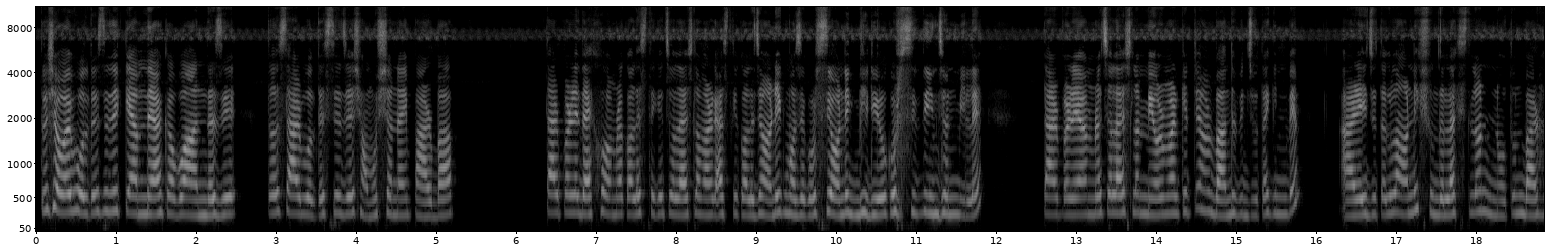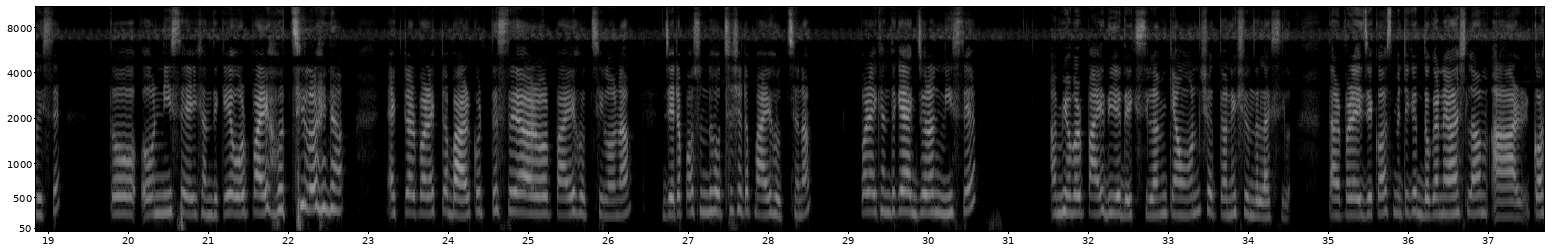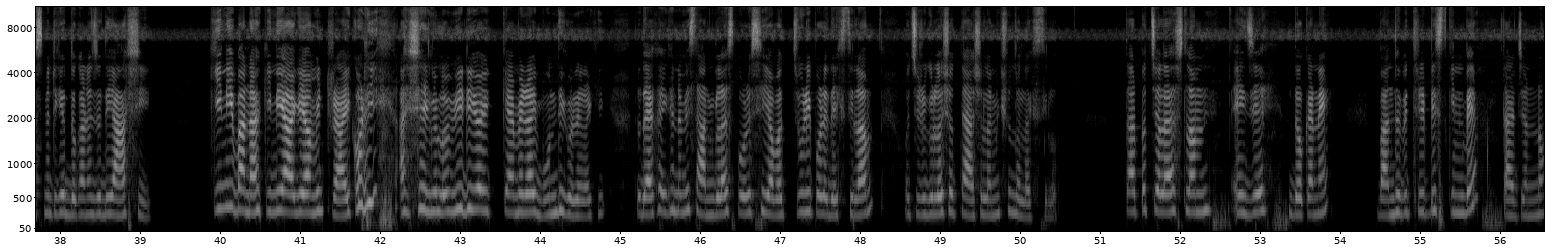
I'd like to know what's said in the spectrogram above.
তো সবাই বলতেছে যে, কেমনে আঁকাবো আন্দাজে? তো স্যার বলতেছে যে, সমস্যা নাই, পারবা। তারপরে দেখো, আমরা কলেজ থেকে চলে আসলাম, আর আজকে কলেজে অনেক মজা করছি, অনেক ভিডিও করছি তিনজন মিলে। তারপরে আমরা চলে আসলাম মেয়র মার্কেটে, আমার বান্ধবীর জুতা কিনবে। আর এই জুতাগুলো অনেক সুন্দর লাগছিল, নতুন বার হয়েছে। তো ও নিচে এইখান থেকে, ওর পায়ে হচ্ছিলই না। একটার পর একটা বার করতেছে আর ওর পায়ে হচ্ছিল না। যেটা পছন্দ হচ্ছে সেটা পায়ে হচ্ছে না। পরে এখান থেকে একজোড়া নিচে আমি আবার পায়ে দিয়ে দেখছিলাম কেমন, সত্যি অনেক সুন্দর লাগছিল। তারপরে এই যে কসমেটিকের দোকানে আসলাম, আর কসমেটিকের দোকানে যদি আসি কিনি বা না কিনি আগে আমি ট্রাই করি, আর সেগুলো ভিডিও ক্যামেরায় বন্দি করে রাখি। তো দেখো, এখানে আমি সানগ্লাস পরেছি, আবার চুড়ি পরে দেখছিলাম। ওই চুড়িগুলো সত্যি আসলে অনেক সুন্দর লাগছিল। তারপর চলে আসলাম এই যে দোকানে। বান্ধবী থ্রি পিস কিনবে তার জন্য।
